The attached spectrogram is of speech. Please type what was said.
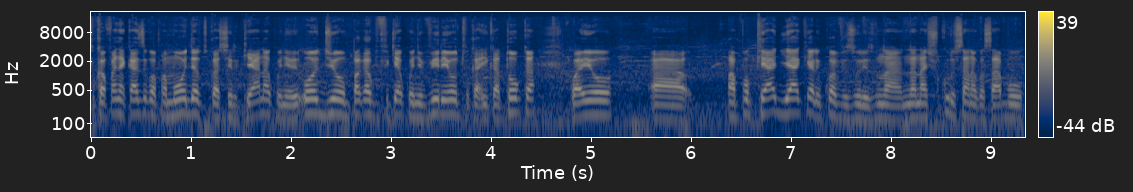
tukafanya kazi kwa pamoja, tukashirikiana kwenye audio mpaka kufikia kwenye video tuka, ikatoka. Kwa hiyo uh, mapokeaji yake alikuwa vizuri tu na, na nashukuru sana kwa sababu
